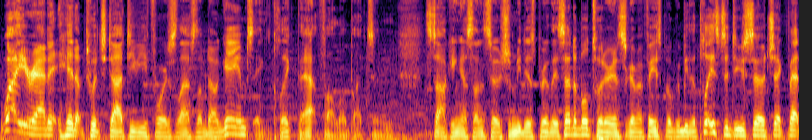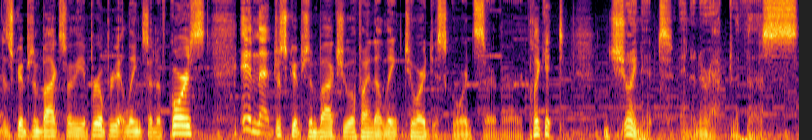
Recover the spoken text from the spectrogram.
while you're at it, hit up twitch.tv forward slash LevelDownGames and click that follow button. Stalking us on social media is barely acceptable. Twitter, Instagram, and Facebook would be the place to do so. Check that description box for the appropriate links. And of course, in that description box, you will find a link to our Discord server. Click it, join it, and interact with us.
